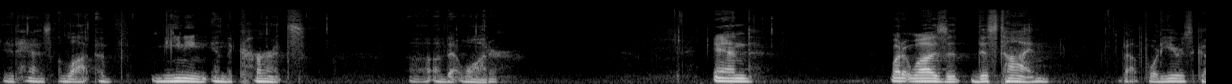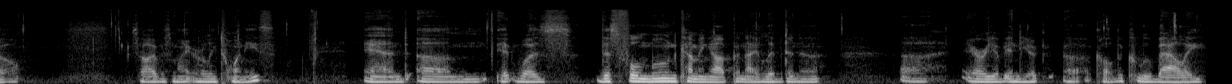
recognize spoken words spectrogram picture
it has a lot of meaning in the currents uh, of that water. And what it was at this time, about 40 years ago, so I was in my early 20s, and um, it was this full moon coming up, and I lived in a, uh, area of India uh, called the Kulu Valley,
